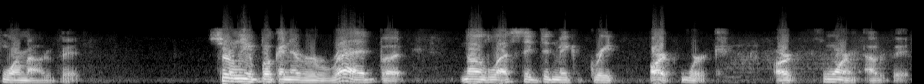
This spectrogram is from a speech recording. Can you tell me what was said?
form out of it. Certainly a book I never read, but nonetheless, they did make a great artwork, art form out of it.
